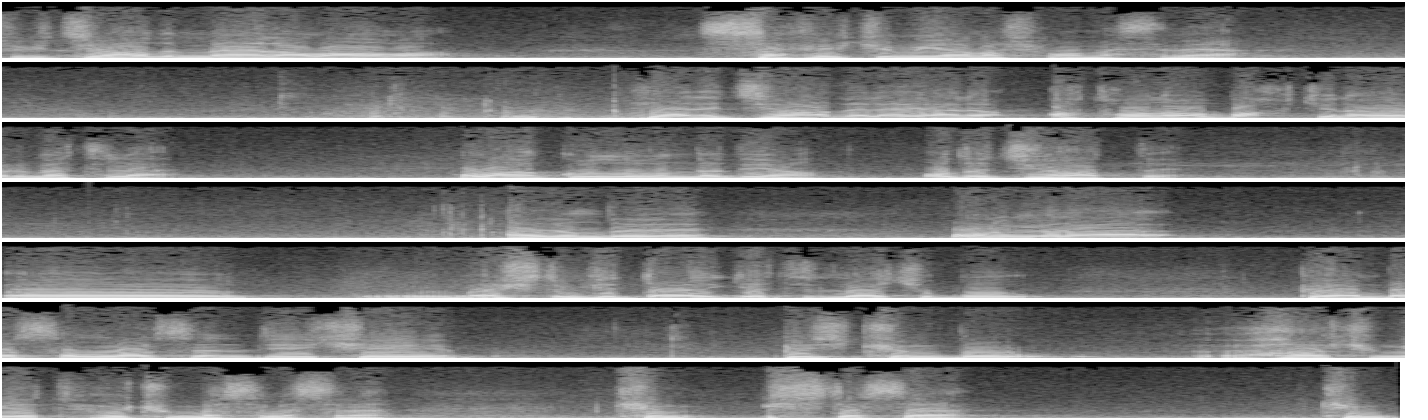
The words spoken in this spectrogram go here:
Çünki cihadın mənaları var. Səfir kimi yanaşma məsələyə. Yəni cihad elə, yəni atanama bax ki, nə, hörmət elə. Onların qulluğunda deyən. O da cihaddır. Aydındır. Ona görə e, məşhur ki, dayı getirirlər ki, bu Peyğəmbər sallallahu əleyhi deyir ki, biz kim bu hakimiyyət hökm məsələsinə kim istəsə, kim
